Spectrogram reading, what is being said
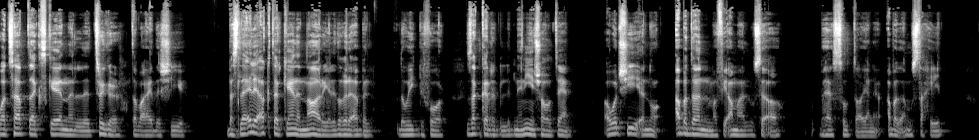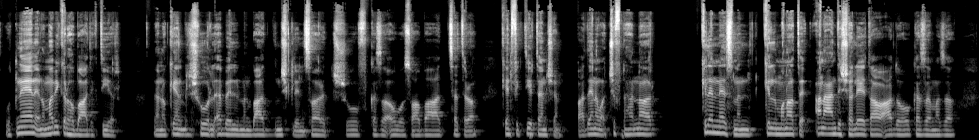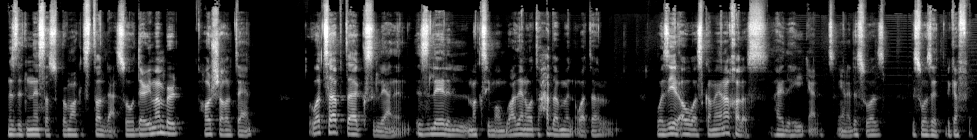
WhatsApp tax كان ال trigger تبع هيدا الشيء بس لإلي أكتر كان النار يلي دغري قبل the week before تذكر اللبنانية شغلتين أول شيء إنه أبدا ما في أمل وثقة بهاي السلطة يعني أبدا مستحيل. واثنين إنه ما بيكرهوا بعض كتير لأنه كان بالشهور اللي قبل من بعد المشكلة اللي صارت بالشوف كذا قوصوا على بعض etcetera كان في كتير tension بعدين وقت شفنا هالنار كل الناس من كل المناطق أنا عندي شاليه تعوا قعدوا كذا مزا. نزلت الناس على السوبر ماركت تطلع. so so they remembered هول الشغلتين. WhatsApp tax اللي يعني الإذلال ال maximum. وبعدين وقت حدا من وقت الوزير قوص كمان خلص. هيدي هي كانت. يعني this was this was it. بكفي.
